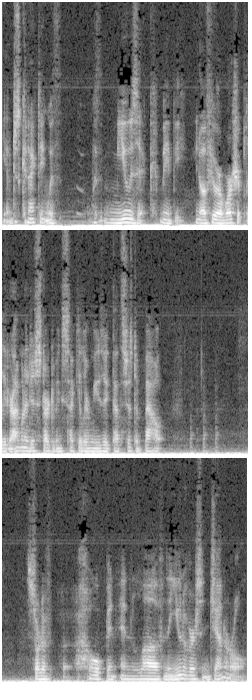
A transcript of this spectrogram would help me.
you know, just connecting with with music maybe. You know, if you're a worship leader, I'm going to just start doing secular music that's just about sort of uh, hope and, and love and the universe in general.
